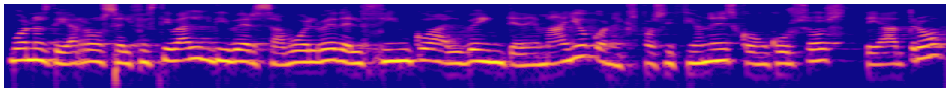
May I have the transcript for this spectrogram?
Buenos días, Ros. El Festival Diversa vuelve del 5 al 20 de mayo con exposiciones, concursos, teatro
